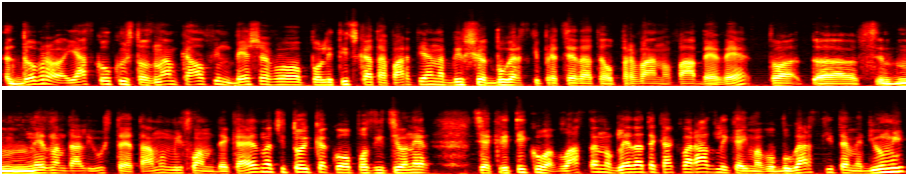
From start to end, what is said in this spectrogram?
Добро, јас колку што знам, Калфин беше во политичката партија на бившиот бугарски председател Прванов АБВ. Тоа не знам дали уште е таму, мислам дека е. Значи тој како опозиционер се критикува власта, но гледате каква разлика има во бугарските медиуми,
